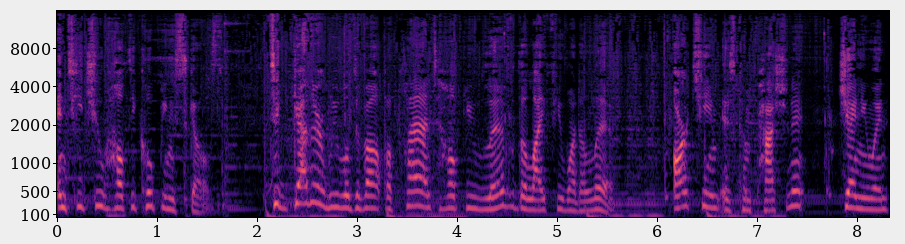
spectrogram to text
and teach you healthy coping skills. Together, we will develop a plan to help you live the life you want to live. Our team is compassionate, genuine,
